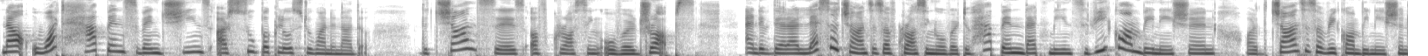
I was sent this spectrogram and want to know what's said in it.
Now, what happens when genes are super close to one another? The chances of crossing over drops. And if there are lesser chances of crossing over to happen, that means recombination or the chances of recombination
